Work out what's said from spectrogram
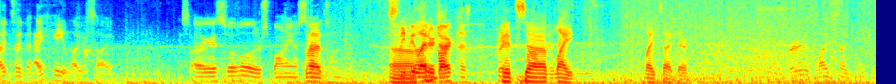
Light side. I hate light side. Sorry. Okay, swivel, they're spawning a Uh, second. sleepy, Uh, light, or dark? It's uh light. Light side there. Where is light side taken?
